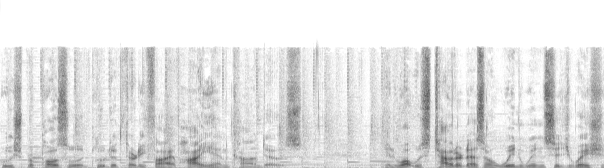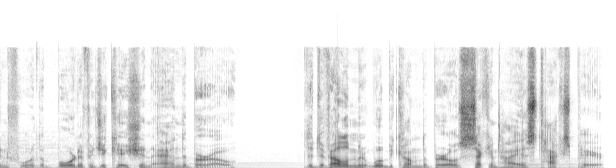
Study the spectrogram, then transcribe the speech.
whose proposal included 35 high end condos. In what was touted as a win win situation for the Board of Education and the borough, the development will become the borough's second highest taxpayer,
